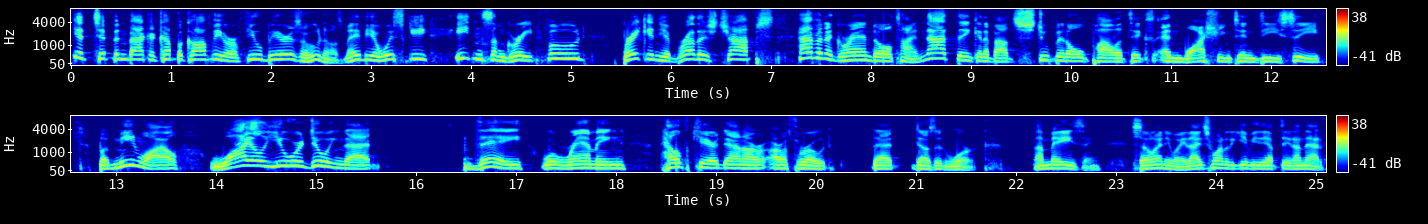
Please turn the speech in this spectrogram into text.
You're tipping back a cup of coffee or a few beers or who knows, maybe a whiskey, eating some great food, breaking your brother's chops, having a grand old time, not thinking about stupid old politics and Washington, D.C. But meanwhile, while you were doing that, they were ramming health care down our, our throat that doesn't work. Amazing. So, anyway, I just wanted to give you the update on that.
